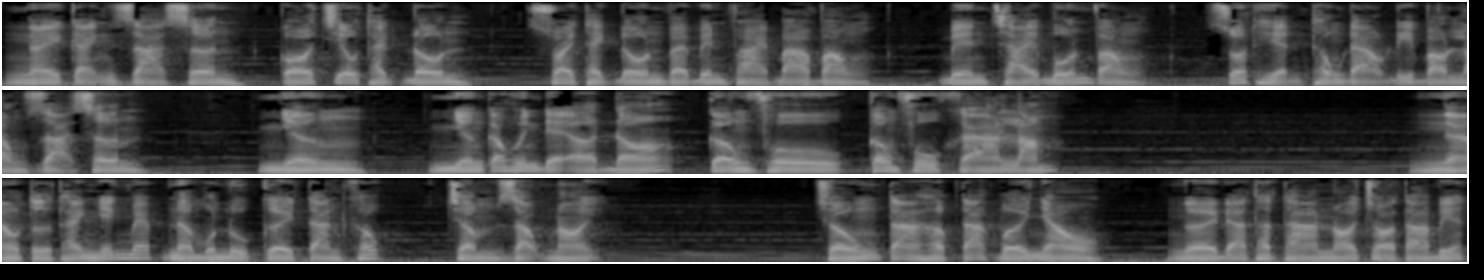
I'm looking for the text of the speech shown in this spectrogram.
Ngay cạnh giả sơn Có triệu thạch đồn, Xoay thạch đồn về bên phải ba vòng Bên trái bốn vòng Xuất hiện thông đạo đi vào lòng giả sơn. Nhưng Nhưng các huynh đệ ở đó, Công phu Công phu khá lắm. Ngao tử thanh nhếch mép nở một nụ cười tàn khốc, trầm giọng nói, Chúng ta hợp tác với nhau, Người đã thật thà nói cho ta biết,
